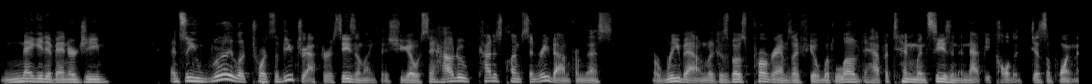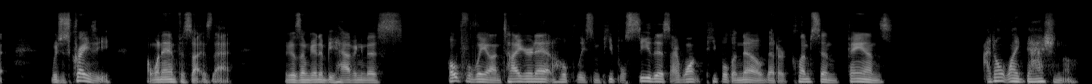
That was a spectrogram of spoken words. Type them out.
negative energy. And so you really look towards the future after a season like this. You go say, how do how does Clemson rebound from this? Or rebound because most programs I feel would love to have a 10 win season and that be called a disappointment, which is crazy. I want to emphasize that because I'm going to be having this hopefully on TigerNet. Hopefully, some people see this. I want people to know that are Clemson fans. I don't like bashing them,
